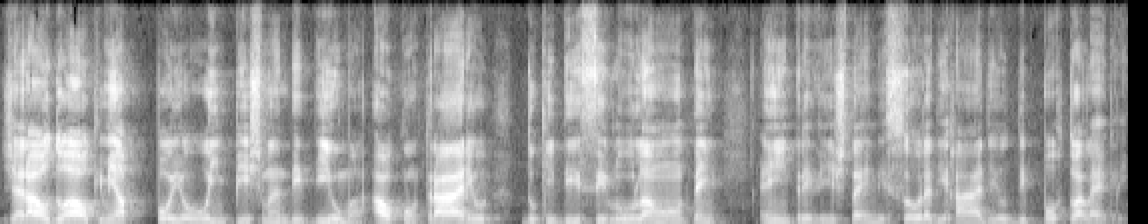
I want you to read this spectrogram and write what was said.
Geraldo Alckmin apoiou o impeachment de Dilma, ao contrário do que disse Lula ontem em entrevista à emissora de rádio de Porto Alegre.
